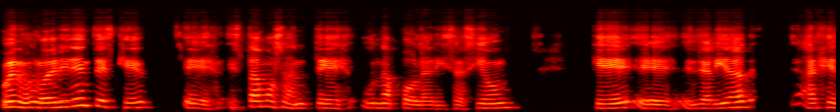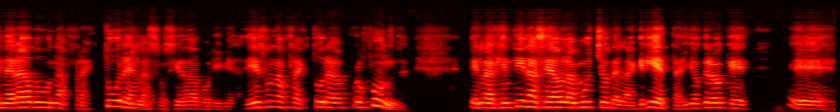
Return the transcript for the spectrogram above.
Bueno, lo evidente es que eh, estamos ante una polarización que eh, en realidad ha generado una fractura en la sociedad boliviana y es una fractura profunda. En la Argentina se habla mucho de la grieta. Yo creo que eh,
